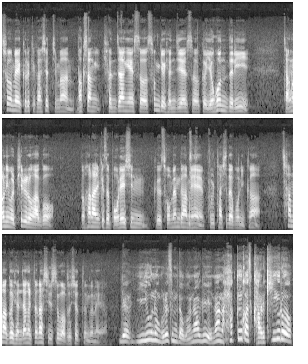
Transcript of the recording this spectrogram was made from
처음에 그렇게 가셨지만 막상 현장에서 선교 현지에서 그 영혼들이 장로님을 필요로 하고 또 하나님께서 보내신 그 소명감에 불타시다 보니까 차마 그 현장을 떠나실 수가 없으셨던 거네요. 이제 이유는 그렇습니다. 워낙에 나는 학교 가서 가르치기로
